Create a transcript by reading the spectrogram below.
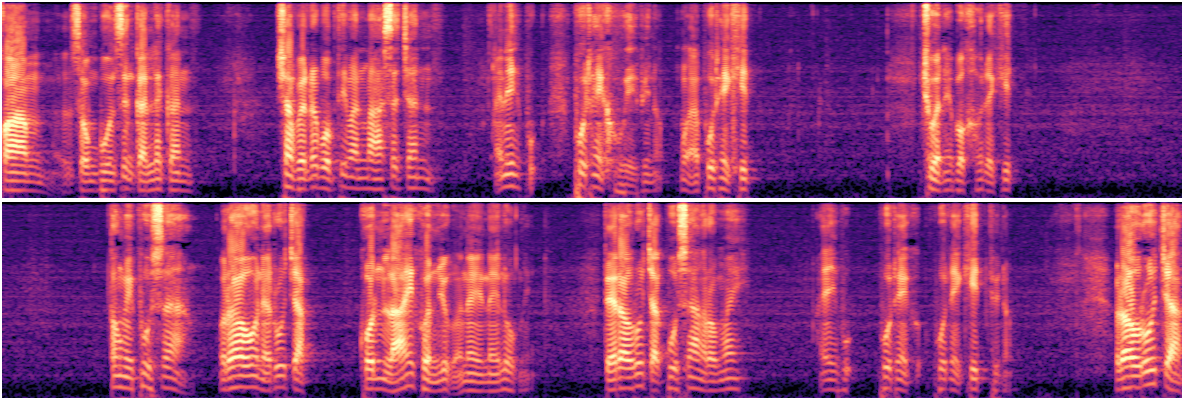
ความสมบูรณ์ซึ่งกันและกัน ช่างเป็นระบบที่มันมาสัจจันอันนี้พูพูดให้คุยพี่น้องพูดให้คิด ชวนให้พวกเขาได้คิด ต้องมีผู้สร้าง เราเนี่ยรู้จักคนหลายคนอยู่ในในโลกนี้ แต่เรารู้จักผู้สร้างเราไหมให้ พูดให้พูดให้คิดพี่น้องเรารู้จัก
